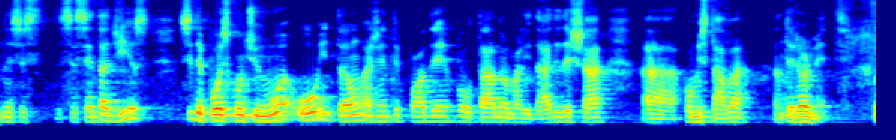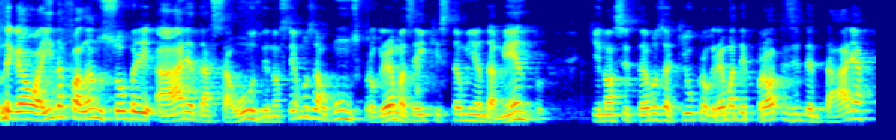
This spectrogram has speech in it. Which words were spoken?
nesses 60 dias, se depois continua ou então a gente pode voltar à normalidade e deixar ah, como estava anteriormente. Legal, ainda falando sobre a área da saúde, nós temos alguns programas aí que estão em andamento, que nós citamos aqui o programa de prótese dentária,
